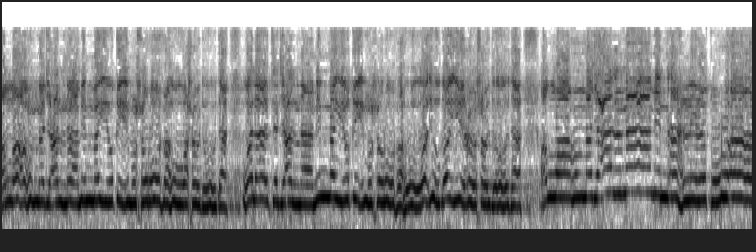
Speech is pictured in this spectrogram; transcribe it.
اللهم اجعلنا ممن يقيم حروفه وحدوده ولا تجعلنا ممن يقيم حروفه ويضيع حدوده. اللهم اجعلنا من أهل القرآن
